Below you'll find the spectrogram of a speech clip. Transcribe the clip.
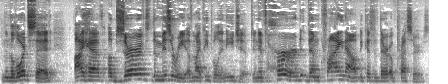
And then the Lord said, I have observed the misery of my people in Egypt and have heard them crying out because of their oppressors.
